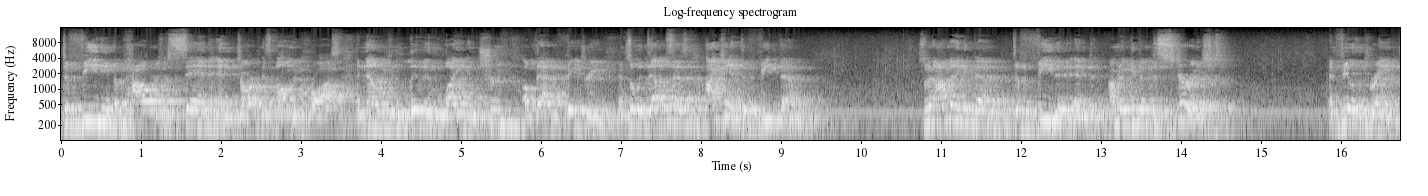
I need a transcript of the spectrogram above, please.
defeating the powers of sin and darkness on the cross. And now we can live in light and truth of that victory. And so the devil says, I can't defeat them. So then I'm going to get them defeated and I'm going to get them discouraged and feeling drained.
